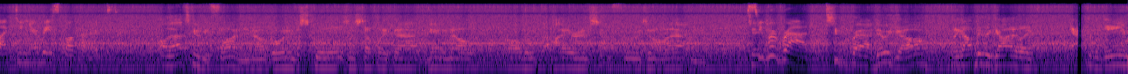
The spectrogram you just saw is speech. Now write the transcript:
collecting your baseball cards. Oh, that's gonna be fun. You know, going into schools and stuff like that, handing out all the, the higher end foods and all that. And take- Super Brad. Super Brad. There we go. Like I'll be the guy like after the game,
